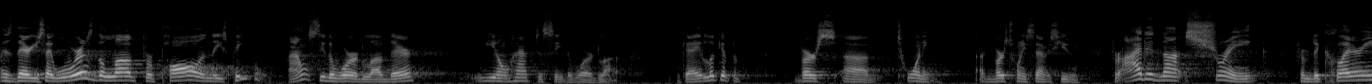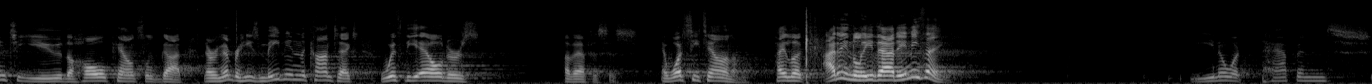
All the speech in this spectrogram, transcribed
is there. You say, well, where's the love for Paul and these people? I don't see the word love there. You don't have to see the word love. Okay, look at the verse uh, 20, uh, verse 27, excuse me. For I did not shrink from declaring to you the whole counsel of God. Now remember, he's meeting in the context with the elders of Ephesus. And what's he telling them? Hey, look, I didn't leave out anything. You know what happens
